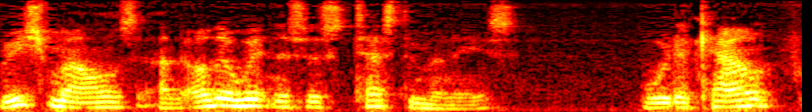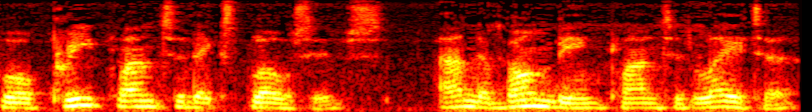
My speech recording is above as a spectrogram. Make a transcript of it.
Richmal's and other witnesses' testimonies would account for pre-planted explosives and a bomb being planted later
